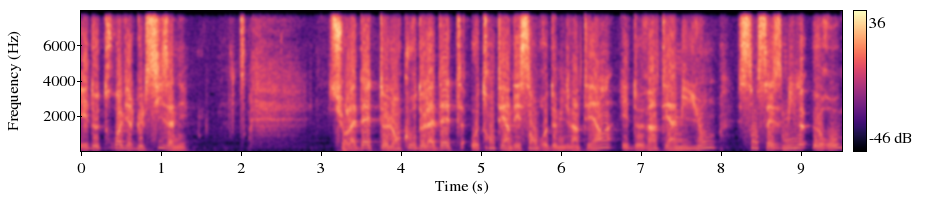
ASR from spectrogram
est de 3,6 années. Sur la dette, l'encours de la dette au 31 décembre 2021 est de 21 116 000 euros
